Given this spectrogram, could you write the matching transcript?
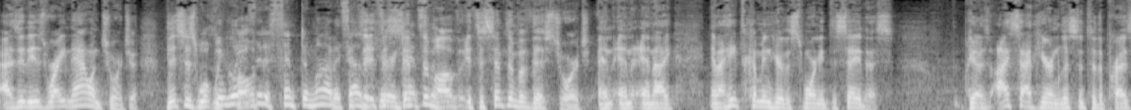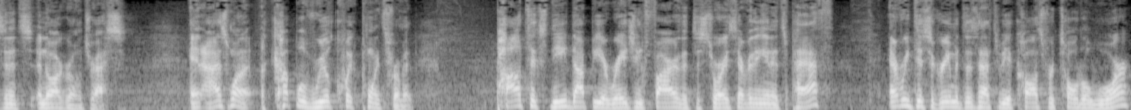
As it is right now in Georgia, this is what so we what call. What is it a symptom of? It sounds it's, like it's a symptom of. It's a symptom of this, George, and and and I and I hate to come in here this morning to say this, because I sat here and listened to the president's inaugural address, and I just want a, a couple of real quick points from it. Politics need not be a raging fire that destroys everything in its path. Every disagreement doesn't have to be a cause for total war.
